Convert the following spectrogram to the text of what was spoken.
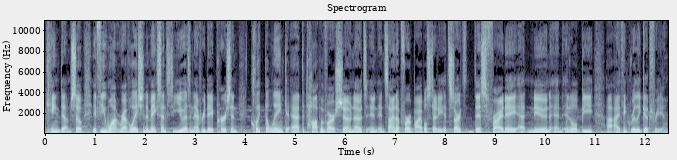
kingdom kingdom. So if you want Revelation to make sense to you as an everyday person, click the link at the top of our show notes and, and sign up for a Bible study. It starts this Friday at noon, and it'll be, uh, I think, really good for you.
